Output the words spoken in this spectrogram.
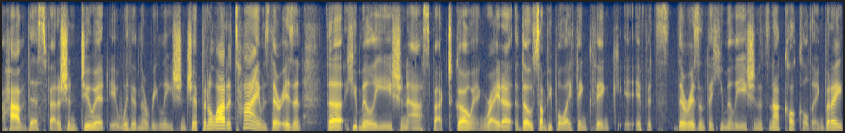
have this fetish and do it eh, within their relationship. And a lot of times there isn't the humiliation aspect going, right? Uh, though some people I think think if it's there isn't the humiliation, it's not cuckolding. But I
